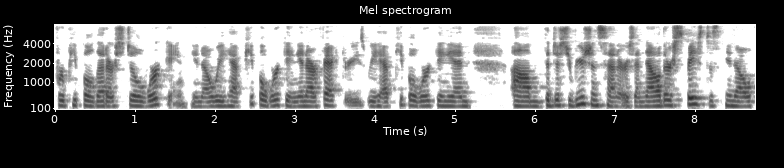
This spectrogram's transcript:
for people that are still working? You know, we have people working in our factories, we have people working in um, the distribution centers, and now there's space to, you know,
